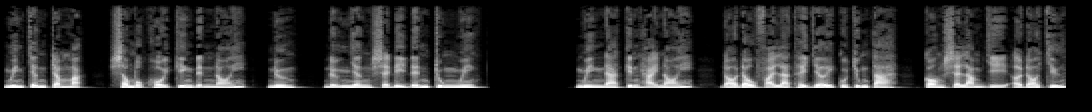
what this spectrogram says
Nguyên Chân trầm mặt, sau một hồi kiên định nói, nương, nữ nhân sẽ đi đến Trung Nguyên. Nguyên Na kinh hãi nói, đó đâu phải là thế giới của chúng ta, con sẽ làm gì ở đó chứ?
